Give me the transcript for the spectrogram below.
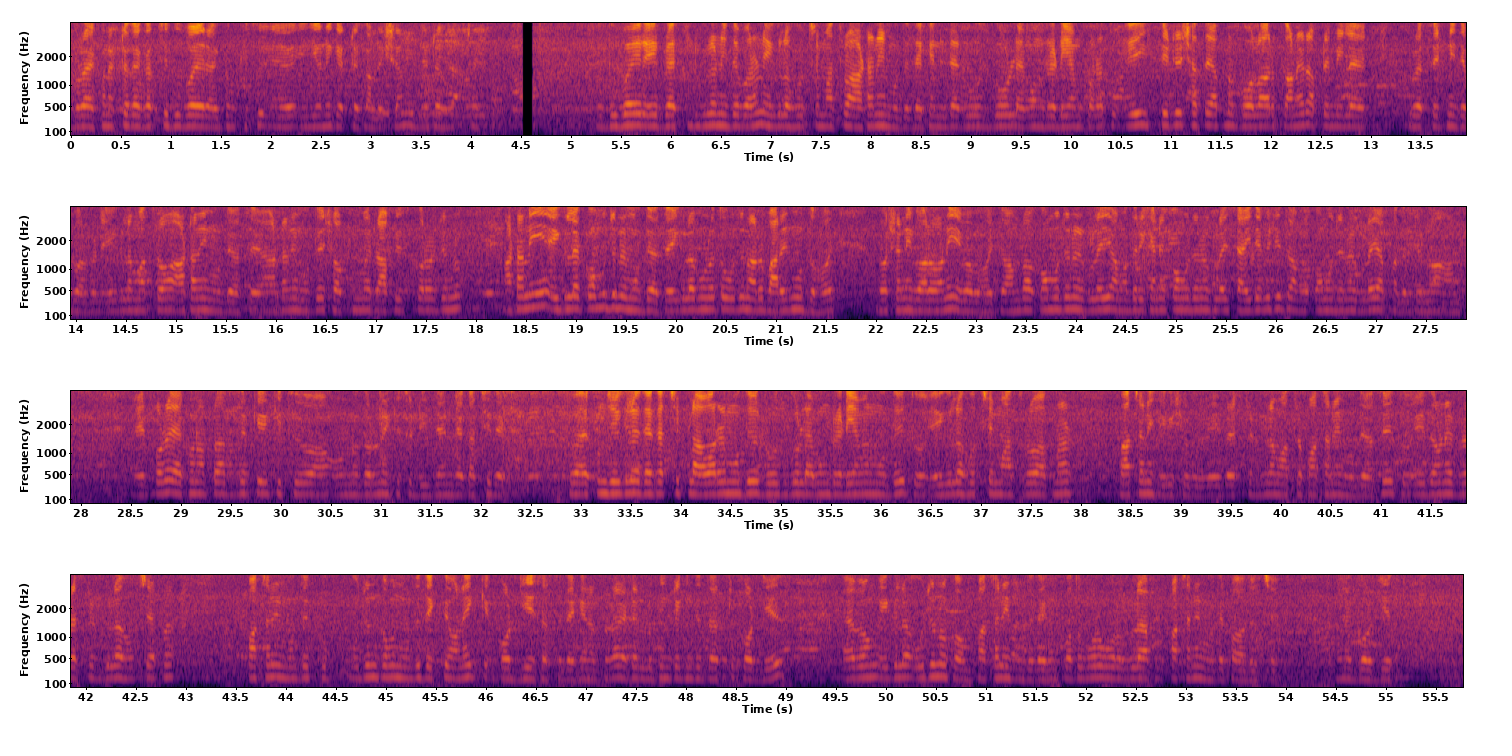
তারপরে এখন একটা দেখাচ্ছি দুবাইয়ের একদম কিছু ইউনিক একটা কালেকশন যেটা হচ্ছে দুবাইয়ের এই ব্রেসলেটগুলো নিতে পারেন। এগুলো হচ্ছে মাত্র আটানির মধ্যে। দেখেন এটা রোজ গোল্ড এবং রেডিয়াম করা। তো এই সেটের সাথে আপনার গলা আর কানের আপনি মিলে পুরো সেট নিতে পারবেন। এগুলো মাত্র আটানির মধ্যে আছে। আটানির মধ্যে সবসময় রাফ ইউজ করার জন্য আটানি এগুলো কম ওজনের মধ্যে আছে। এগুলো মূলত ওজন আরও বাড়ির মধ্যে হয়। দশ আনি, বারো আনি, এভাবে হয়তো আমরা কম ওজনেরগুলোই আমাদের এখানে কম ওজনেরগুলোই চাহিদা বেশি, তো আমরা কম ওজনেরগুলোই আপনাদের জন্য আনছি। এরপরে এখন আপনাদেরকে কিছু অন্য ধরনের কিছু ডিজাইন দেখাচ্ছি, দেখ। তো এখন যেগুলো দেখাচ্ছি ফ্লাওয়ারের মধ্যে রোজ গোল্ড এবং রেডিয়ামের মধ্যে, তো এগুলো হচ্ছে মাত্র আপনার পাঁচানি থেকে শুরু এই ব্রেসলেটগুলো মাত্র পাঁচানির মধ্যে আছে। তো এই ধরনের ব্রেসলেটগুলো হচ্ছে আপনার পাঁচানির মধ্যে খুব ওজন কমের মধ্যে দেখতে অনেক গর্জিয়াস আছে, দেখেন আপনারা। এটার লুকিংটা কিন্তু জাস্ট গর্জিয়াস এবং এগুলো ওজনও কম, পাঁচানির মধ্যে। দেখেন কত বড় বড়গুলো আপনার পাঁচানির মধ্যে পাওয়া যাচ্ছে। অনেক গর্জিয়াস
